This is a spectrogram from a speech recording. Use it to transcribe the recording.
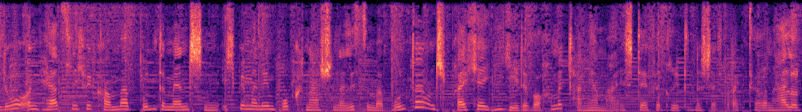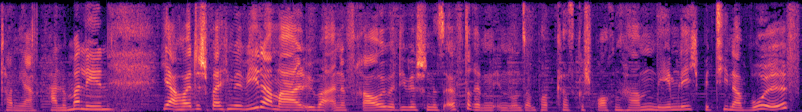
Hallo und herzlich willkommen bei Bunte Menschen. Ich bin Marlene Bruckner, Journalistin bei Bunte und spreche wie jede Woche mit Tanja May, stellvertretende Chefredakteurin. Hallo Tanja. Hallo Marlene. Ja, heute sprechen wir wieder mal über eine Frau, über die wir schon des Öfteren in unserem Podcast gesprochen haben, nämlich Bettina Wulff.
